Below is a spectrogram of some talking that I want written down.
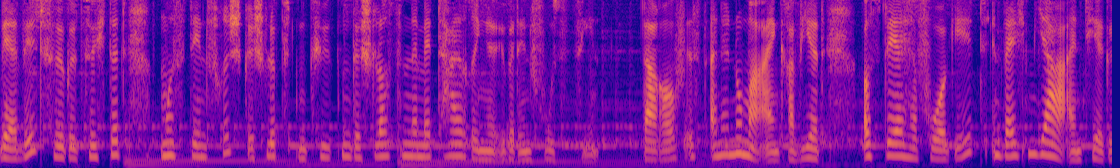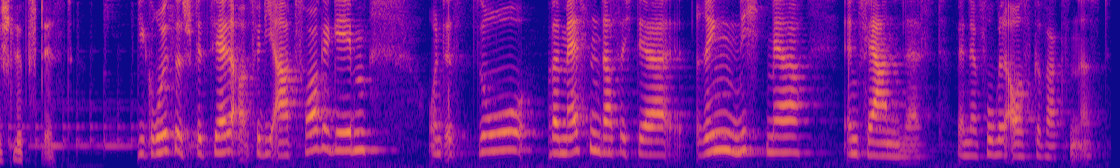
Wer Wildvögel züchtet, muss den frisch geschlüpften Küken geschlossene Metallringe über den Fuß ziehen. Darauf ist eine Nummer eingraviert, aus der hervorgeht, in welchem Jahr ein Tier geschlüpft ist. Die Größe ist speziell für die Art vorgegeben und ist so bemessen, dass sich der Ring nicht mehr entfernen lässt, wenn der Vogel ausgewachsen ist.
